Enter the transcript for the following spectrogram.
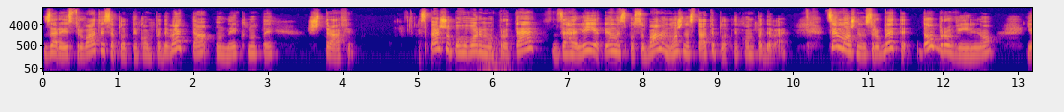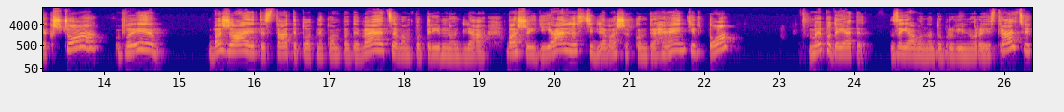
зареєструватися платником ПДВ та уникнути штрафів. Спершу поговоримо про те, взагалі, якими способами можна стати платником ПДВ. Це можна зробити добровільно, якщо ви бажаєте стати платником ПДВ, це вам потрібно для вашої діяльності, для ваших контрагентів, то ви подаєте заяву на добровільну реєстрацію,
